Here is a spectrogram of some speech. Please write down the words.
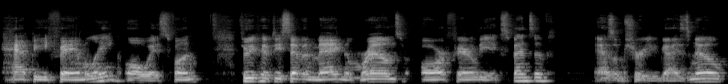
happy family. Always fun. 357 Magnum rounds are fairly expensive, as I'm sure you guys know.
